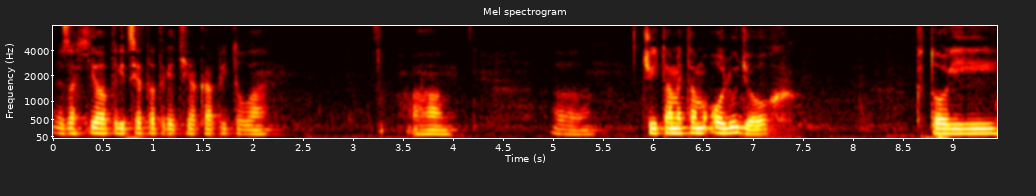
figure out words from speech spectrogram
Ezachiel 33. kapitola. A, čítame tam o ľuďoch, ktorí,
